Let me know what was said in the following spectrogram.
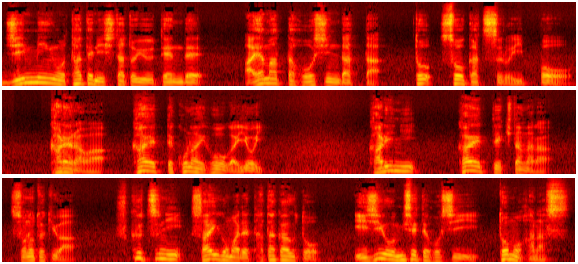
人民を盾にしたという点で誤った方針だったと総括する一方、彼らは帰ってこない方が良い。仮に帰ってきたなら、その時は不屈に最後まで戦うと意地を見せてほしいとも話す。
